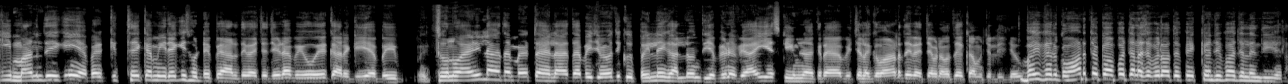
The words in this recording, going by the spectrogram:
ਕੀ ਮੰਨਦੇ ਕੀ ਆ? ਫਿਰ ਕਿੱਥੇ ਕਮੀ ਰਹਿ ਗਈ ਤੁਹਾਡੇ ਪਿਆਰ ਦੇ ਵਿੱਚ ਜਿਹੜਾ ਵੀ ਉਹ ਇਹ ਕਰ ਗਈ ਆ ਬਈ ਤੁਹਾਨੂੰ ਐ ਨਹੀਂ ਲੱਗਦਾ ਮੈਨੂੰ ਤਾਂ ਐ ਲੱਗਦਾ ਵੀ ਜਿਵੇਂ ਉਹਦੀ ਕੋਈ ਪਹਿਲਾਂ ਹੀ ਗੱਲ ਹੁੰਦੀ ਆ ਵੀ ਉਹਨੇ ਵਿਆਹ ਹੀ ਇਹ ਸਕੀਮ ਨਾ ਕਰਾਇਆ ਵੀ ਚਲ ਗਵਾਂਢ ਦੇ ਵਿੱਚ ਆਪਣਾ ਉਹਦੇ ਕੰਮ ਚੱਲੀ ਜਾਊ। ਬਾਈ ਫਿਰ ਗਵਾਂਢ ਚੋਂ ਕਿਉਂ ਭੱਜਣਾ ਸੀ? ਫਿਰ ਉਹਦੇ ਪੇਕਿਆਂ 'ਚ ਹੀ ਭੱਜ ਲੈਂਦੀ ਯਾਰ।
